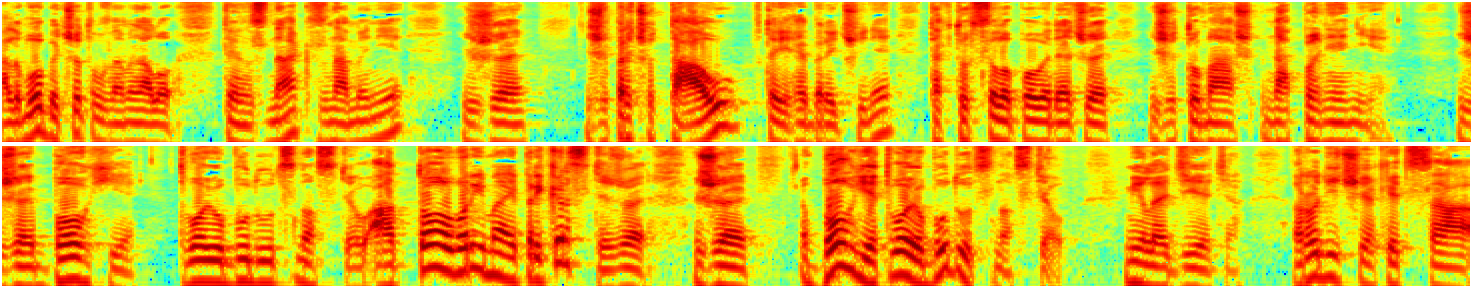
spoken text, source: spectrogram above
ale vôbec čo to znamenalo? Ten znak, znamenie, že, že prečo tau v tej hebrejčine, tak to chcelo povedať, že, že to máš naplnenie. Že Boh je tvojou budúcnosťou. A to hovoríme aj pri krste, že, že Boh je tvojou budúcnosťou, milé dieťa. Rodičia, keď sa e,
